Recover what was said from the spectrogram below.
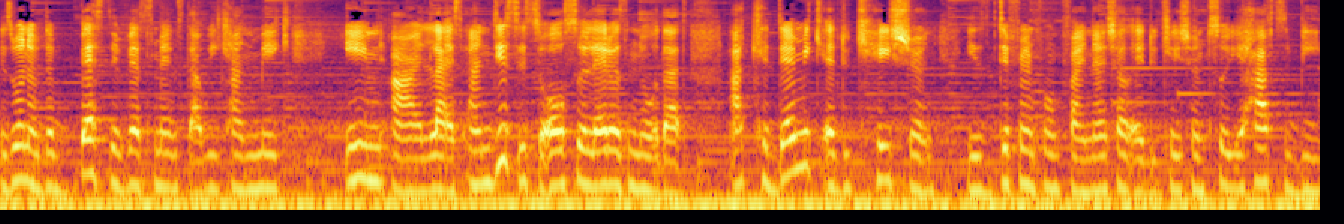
is one of the best investments that we can make in our lives. And this is to also let us know that academic education is different from financial education. So you have to be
